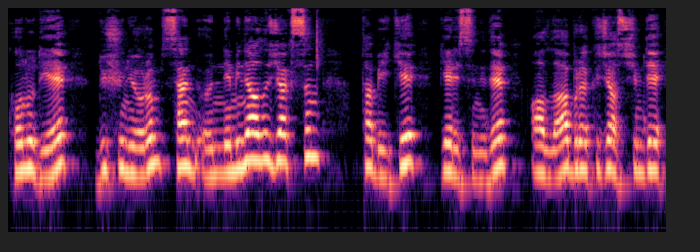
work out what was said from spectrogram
konu diye düşünüyorum. Sen önlemini alacaksın. Tabii ki gerisini de Allah'a bırakacağız. Şimdi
